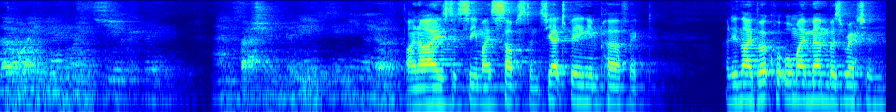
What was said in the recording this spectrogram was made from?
Thou made me made secretly, and fashioned me in the earth. Thine eyes did see my substance, yet being imperfect. And in thy book were all my members written.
